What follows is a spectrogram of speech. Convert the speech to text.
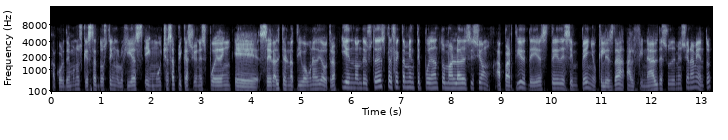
Acordémonos que estas dos tecnologías en muchas aplicaciones pueden eh, ser alternativa una de otra y en donde ustedes perfectamente puedan tomar la decisión a partir de este desempeño que les da al final de su dimensionamiento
